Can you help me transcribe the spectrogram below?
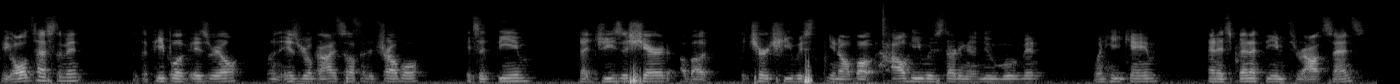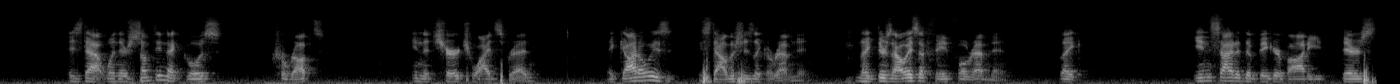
the old testament with the people of israel when israel got itself into trouble it's a theme that jesus shared about the church he was you know about how he was starting a new movement when he came. And it's been a theme throughout since is that when there's something that goes corrupt in the church widespread like god always establishes like a remnant. Like there's always a faithful remnant. Like inside of the bigger body there's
